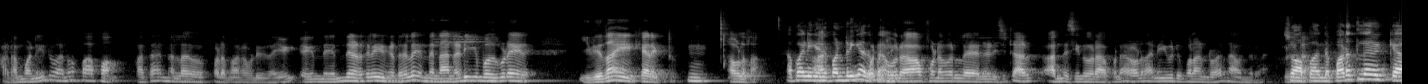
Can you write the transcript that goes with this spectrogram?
படம் பண்ணிட்டு வரோம் பார்ப்போம். பார்த்தா நல்ல அப்படின்னு. எ- எந்த எந்த இடத்துலையும் இடத்துல இந்த நான் நடிக்கும் போது கூட இதுதான் என் கேரக்டர். அவ்வளோதான் அப்போ நீங்கள் இது பண்ணுறீங்க அதை ஒரு ஹாஃப் அன் ஹவரில் நடிச்சுட்டு அந்த சீன் ஒரு ஹாஃப் அன் ஹவர் அவ்வளோதான் நீ வீட்டு போகலான்றவர் நான் வந்துடுவேன் ஸோ அப்போ அந்த படத்தில் இருக்க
